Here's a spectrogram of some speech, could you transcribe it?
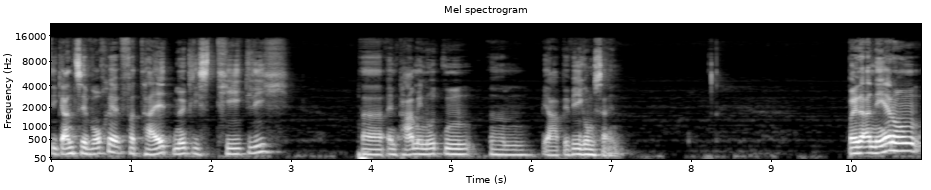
die ganze Woche verteilt, möglichst täglich äh, ein paar Minuten ähm, ja, Bewegung sein. Bei der Ernährung,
